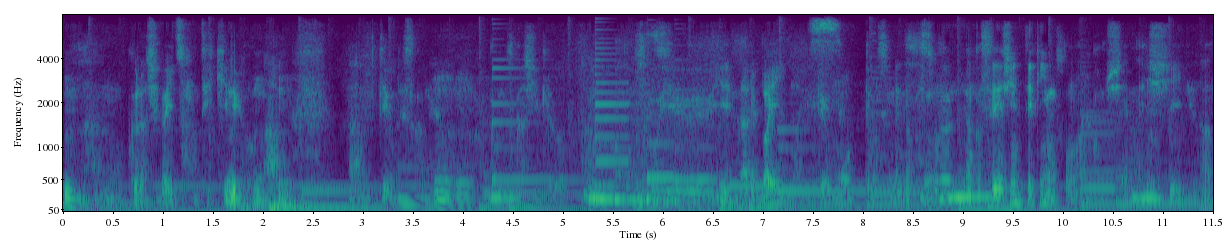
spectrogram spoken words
うん。あの暮らしがいつもできるような、うんなんていうんですかね、難しいけど、そういう家になればいいなって思ってますよね。だからそれはなんか精神的にもそうなのかもしれないし、あの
